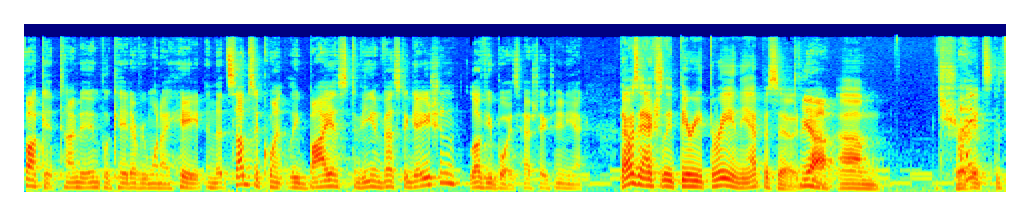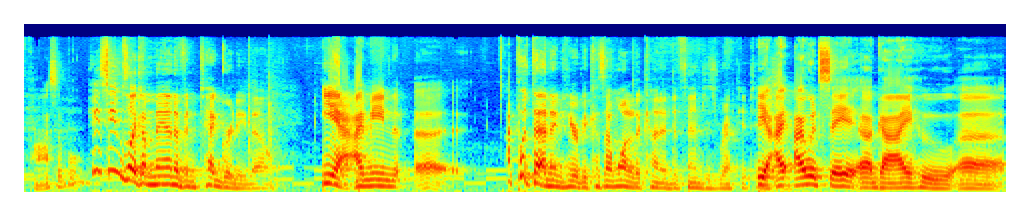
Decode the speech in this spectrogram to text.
fuck it, time to implicate everyone I hate, and that subsequently biased the investigation? Love you boys. Hashtag Shaniac. That was actually theory three in the episode. Yeah. Um, sure, I- it's it's possible. He seems like a man of integrity, though. Yeah, I mean, uh, I put that in here because I wanted to kind of defend his reputation. Yeah, I, I would say a guy who uh,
